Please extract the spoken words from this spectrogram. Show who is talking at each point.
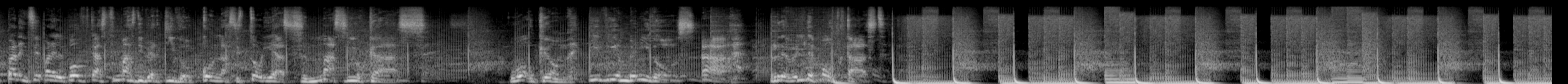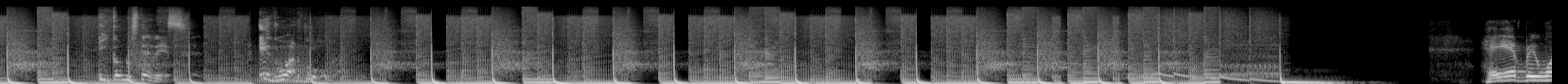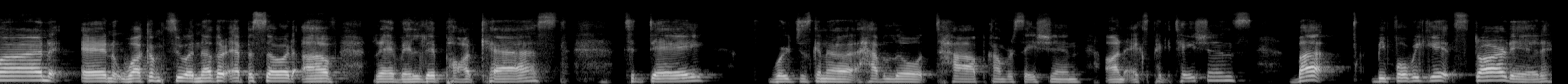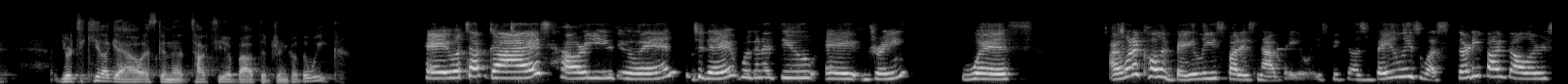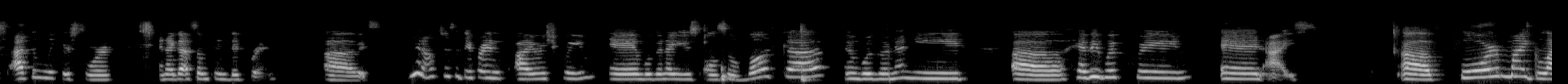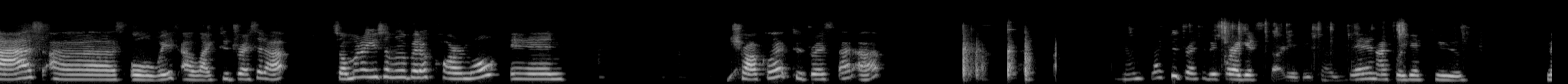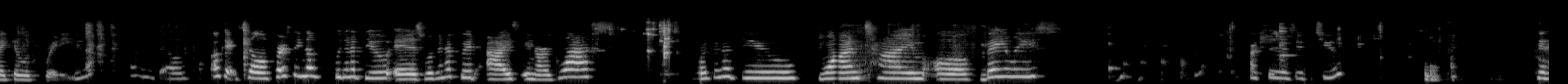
Speaker 1: Prepárense para el podcast más divertido con las historias más locas. Welcome y bienvenidos a Rebelde Podcast. Y con ustedes, Eduardo.
Speaker 2: Hey everyone, and welcome to another episode of Rebelde Podcast. Today, we're just gonna have a little top conversation on expectations. But before we get started, your tequila gal is gonna talk to you about the drink of the week.
Speaker 3: Hey, what's up, guys? How are you doing? Today, we're gonna do a drink with I want to call it Bailey's, but it's not Bailey's because Bailey's was $35 at the liquor store and I got something different. Uh, it's, you know, just a different Irish cream. And we're going to use also vodka and we're going to need uh, heavy whipped cream and ice. Uh, for my glass, as always, I like to dress it up. So I'm going to use a little bit of caramel and chocolate to dress that up. I like to dress it before I get started because then I forget to make it look pretty. Okay, so first thing that we're gonna do is we're gonna put ice in our glass. We're gonna do one time of Bailey's. Actually, let's do two.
